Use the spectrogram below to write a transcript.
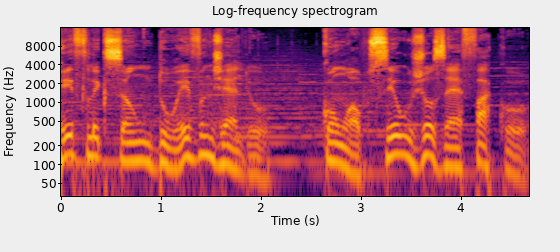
Reflexão do Evangelho com ao seu José Faco.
